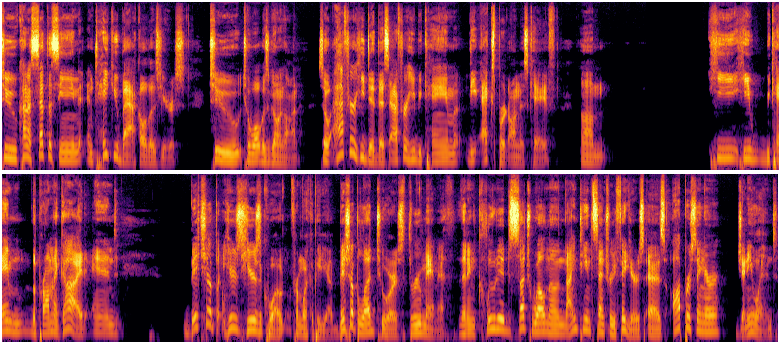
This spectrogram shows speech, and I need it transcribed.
To kind of set the scene and take you back all those years to to what was going on. So after he did this, after he became the expert on this cave, um, he he became the prominent guide and Bishop here's here's a quote from Wikipedia. Bishop led tours through Mammoth that included such well-known 19th century figures as opera singer Jenny Lind,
